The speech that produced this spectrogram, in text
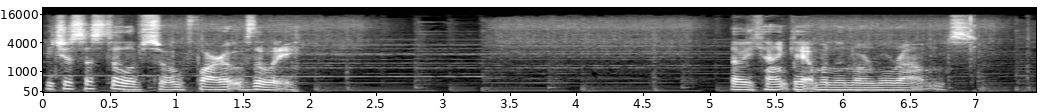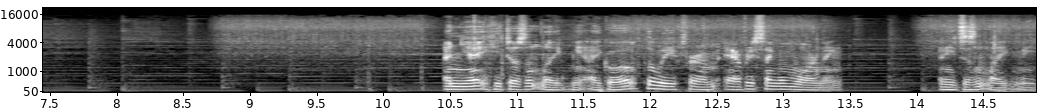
He just has to live so far out of the way that we can't get him on the normal rounds. And yet he doesn't like me. I go out of the way for him every single morning, and he doesn't like me.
